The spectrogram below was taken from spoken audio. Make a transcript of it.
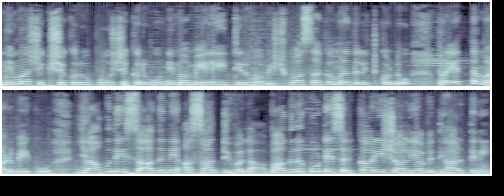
ನಿಮ್ಮ ಶಿಕ್ಷಕರು, ಪೋಷಕರು ನಿಮ್ಮ ಮೇಲೆ ಇಟ್ಟಿರುವ ವಿಶ್ವಾಸ ಗಮನದಲ್ಲಿಟ್ಟುಕೊಂಡು ಪ್ರಯತ್ನ ಮಾಡಬೇಕು. ಯಾವುದೇ ಸಾಧನೆ ಅಸಾಧ್ಯವಲ್ಲ. ಬಾಗಲಕೋಟೆ ಸರ್ಕಾರಿ ಶಾಲೆಯ ವಿದ್ಯಾರ್ಥಿನಿ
